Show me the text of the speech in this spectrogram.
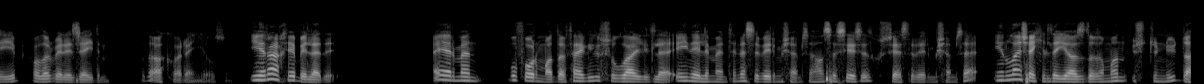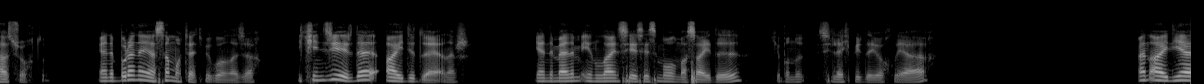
deyib color verəcəydim. Bu da aqua rəngi olsun. İyerarxiya belədir. Əgər mən bu formada fərqli üsullar ilə eyni elementə nəsə vermişəmsə, hansısa CSS xüsusiyyəti vermişəmsə, inline şəkildə yazdığımın üstünlüyü daha çoxdur. Yəni bura nə yazsam o tətbiq olunacaq. İkinci yerdə ID dayanır. Yəni mənim inline CSS-im olmasaydı, ki bunu silək bir də yoxlayaq. Mən ID-yə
